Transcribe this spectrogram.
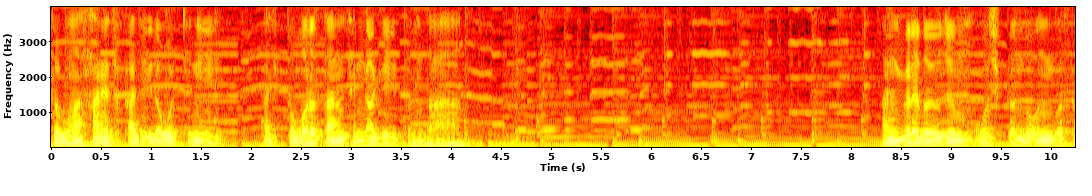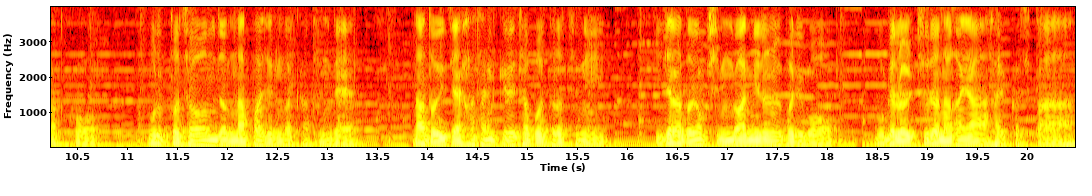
더구나 산에서까지 이러고 있으니 아직도 멀었다는 생각이 든다. 안 그래도 요즘 50견도 오는 것 같고 무릎도 점점 나빠지는 것 같은데 나도 이제 하산길에 접어들었으니 이제라도 욕심과 미련을 버리고 무게를 줄여나가야 할 것이다.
